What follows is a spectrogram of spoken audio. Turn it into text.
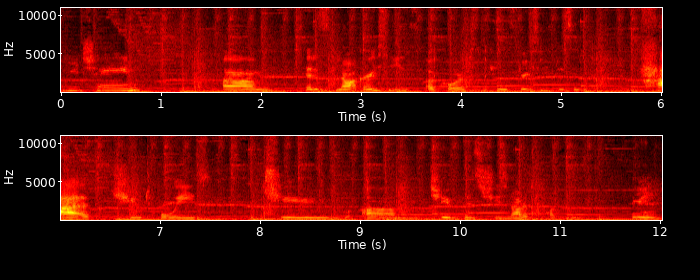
keychain. Um, it is not Gracie's, of course, because Gracie doesn't have chew toys to um, chew because she's not a puppy. I mean,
